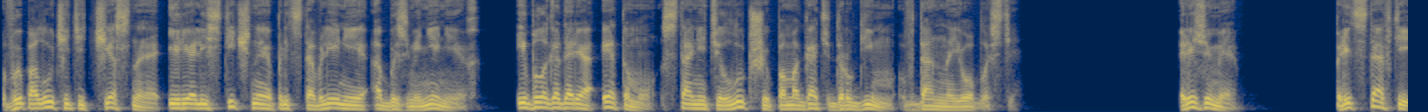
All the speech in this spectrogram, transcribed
вы получите честное и реалистичное представление об изменениях и благодаря этому станете лучше помогать другим в данной области. Резюме. Представьте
